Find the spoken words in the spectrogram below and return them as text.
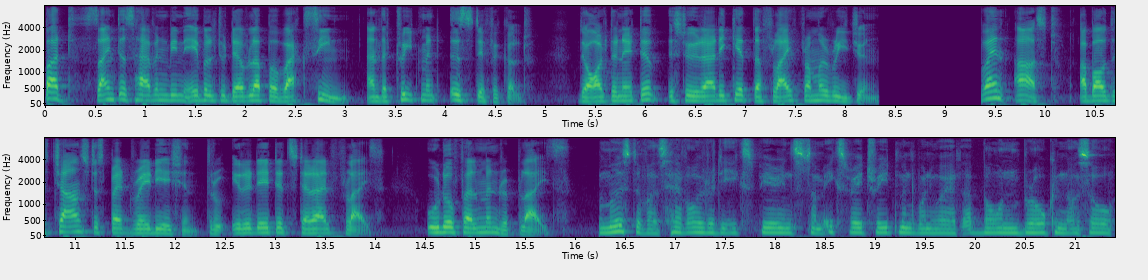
But scientists haven't been able to develop a vaccine, and the treatment is difficult. The alternative is to eradicate the fly from a region. When asked about the chance to spread radiation through irradiated sterile flies, Udo Feldmann replies most of us have already experienced some x ray treatment when we had a bone broken or so.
